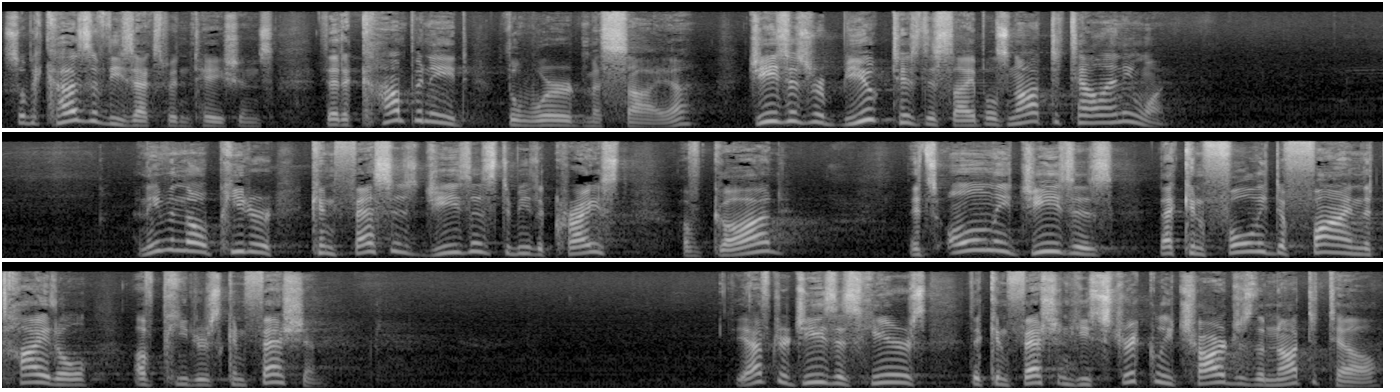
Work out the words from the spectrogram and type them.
So, because of these expectations that accompanied the word Messiah, Jesus rebuked his disciples not to tell anyone. And even though Peter confesses Jesus to be the Christ of God, it's only Jesus that can fully define the title of Peter's confession. After Jesus hears the confession, he strictly charges them not to tell.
